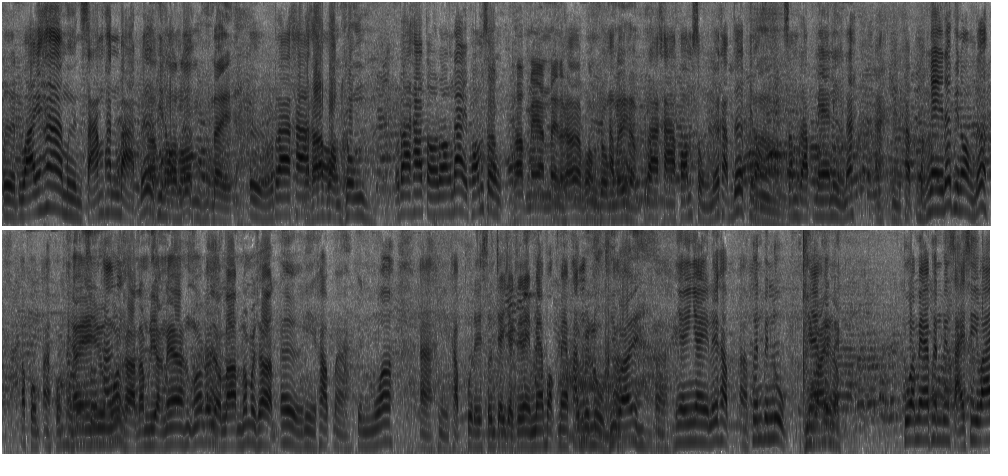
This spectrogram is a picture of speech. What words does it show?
เปิดไว้ 53,000 บาทเด้อพี่น้องต่อรเด้อองได้เออราคาราคาพร้อมชง ราคาต่อรองได้พร้อมส่งครับแมนได้ราคาพร้อมชงเลยครับ ราคาพร้อมส่งเด้อครับเด้อพี่น้องอืมสำหรับแม่นี่นะอะนี่ครับบักไงเด้อพี่น้องเด้อครับผมอะผมเห็นให้เป็นโซนยุงทางว่านี้ขาดน้ำเลี้ยงเนี่ยง้อก็จะลามธรรมชาติเออนี่ครับอะเป็นงัวอะนี่ครับผู้ใดสนใจอยากจะได้แม่บอกแม่พันธุ์เพิ่นเป็นลูกที่ไว้อะใหญ่ๆเลยครับอะเพิ่นเป็นลูกที่แม่ไว้เพิ่นครัเนี่ยบ ตัวแม่เพิ่นเป็นสายซีไว้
